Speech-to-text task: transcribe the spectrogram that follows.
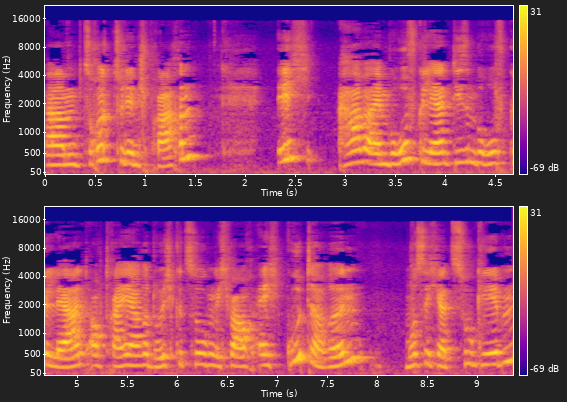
Ähm, zurück zu den Sprachen. Ich habe einen Beruf gelernt, diesen Beruf gelernt, auch drei Jahre durchgezogen. Ich war auch echt gut darin, muss ich ja zugeben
